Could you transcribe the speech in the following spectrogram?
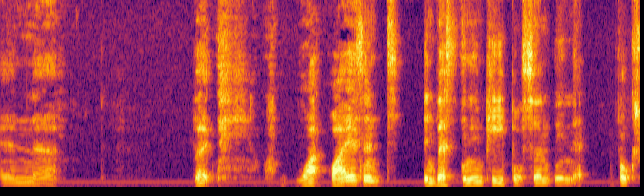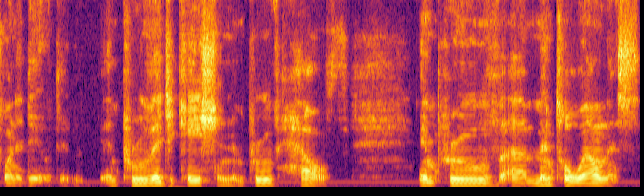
and uh, but why, why isn't investing in people something that folks want to do? To improve education improve health improve uh, mental wellness.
